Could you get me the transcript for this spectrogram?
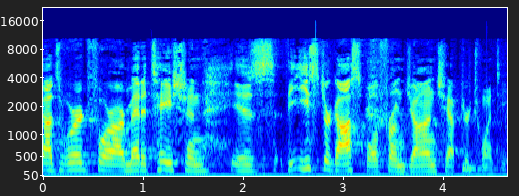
God's word for our meditation is the Easter Gospel from John chapter 20.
